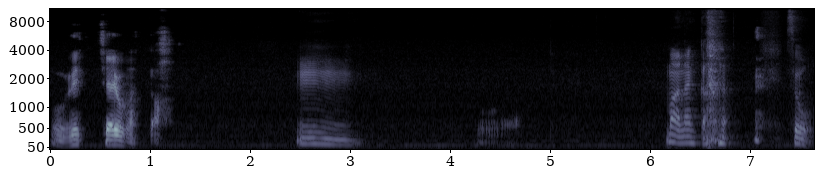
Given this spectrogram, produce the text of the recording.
もうめっちゃ良かった。うんまあなんか そう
